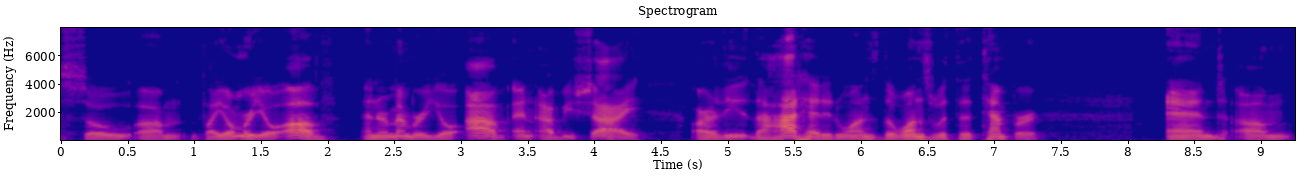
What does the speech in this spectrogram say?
so um, Vayomer Yoav, and remember, Yoav and Avishai are the, the hot headed ones, the ones with the temper. And um,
